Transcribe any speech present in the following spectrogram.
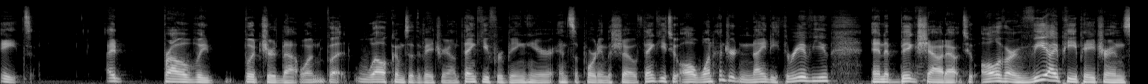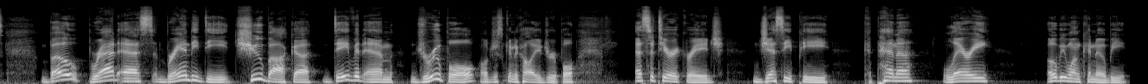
8. I probably butchered that one, but welcome to the Patreon. Thank you for being here and supporting the show. Thank you to all 193 of you, and a big shout out to all of our VIP patrons Bo, Brad S, Brandy D, Chewbacca, David M, Drupal, I'm just going to call you Drupal, Esoteric Rage, Jesse P, Capenna, Larry, Obi Wan Kenobi,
